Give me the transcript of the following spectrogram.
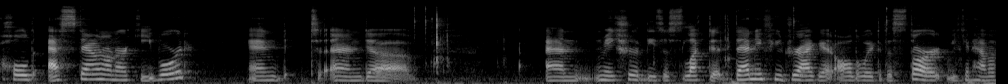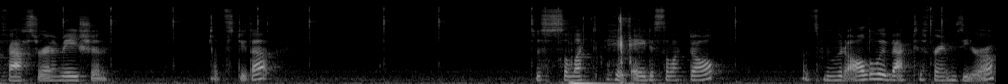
hold S down on our keyboard and and uh, and make sure that these are selected. Then if you drag it all the way to the start, we can have a faster animation. Let's do that just select, hit A to select all. Let's move it all the way back to frame zero.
